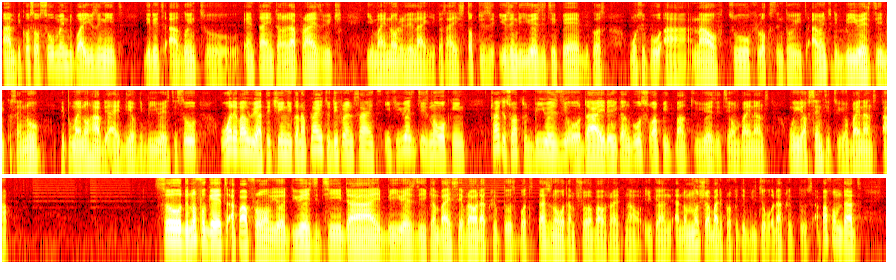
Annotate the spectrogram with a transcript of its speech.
and because of so many people are using it, the rates are going to enter into another price which you might not really like. Because I stopped using the USDT pair because most people are now too fluxed into it. I went to the BUSD because I know people might not have the idea of the BUSD. So whatever we are teaching, you can apply it to different sites. If USDT is not working, try to swap to BUSD or DAI. Then you can go swap it back to USDT on Binance when you have sent it to your Binance app. So do not forget, apart from your USDT, DAI, BUSD, you can buy several other cryptos, but that's not what I'm sure about right now. You can, and I'm not sure about the profitability of other cryptos. Apart from that,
